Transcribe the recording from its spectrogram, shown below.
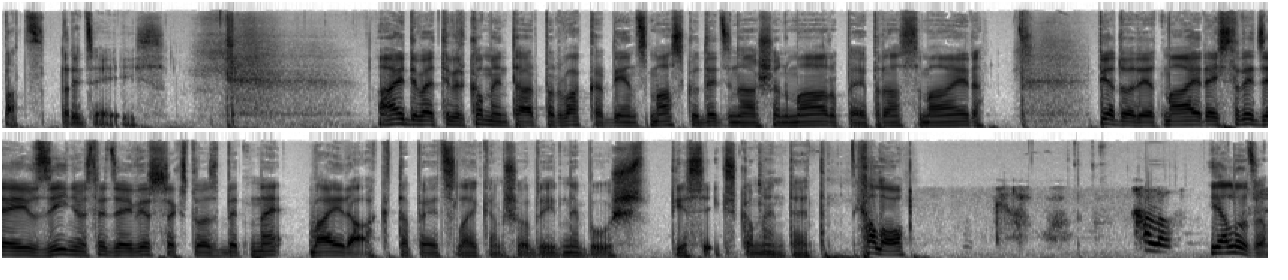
pats redzējis. Aidi, vai tev ir komentāri par vakardienas masku dedzināšanu Mārupē, prasa Maira? Piedodiet, Maira, es redzēju ziņu, es redzēju virsrakstos, bet ne vairāk, tāpēc laikam šobrīd nebūšu tiesīgs komentēt. Halo! Halo. Jā, lūdzu!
